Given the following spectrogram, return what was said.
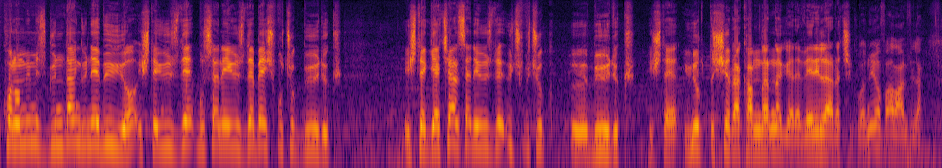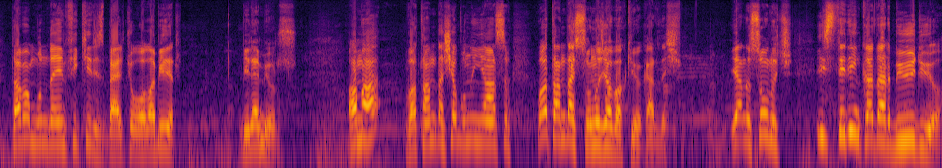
ekonomimiz günden güne büyüyor. İşte yüzde bu sene yüzde beş buçuk büyüdük. İşte geçen sene yüzde üç buçuk e, büyüdük. İşte yurt dışı rakamlarına göre veriler açıklanıyor falan filan. Tamam bunda en fikiriz. Belki olabilir. Bilemiyoruz. Ama vatandaşa bunun yansı vatandaş sonuca bakıyor kardeşim. Yani sonuç istediğin kadar büyü diyor.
